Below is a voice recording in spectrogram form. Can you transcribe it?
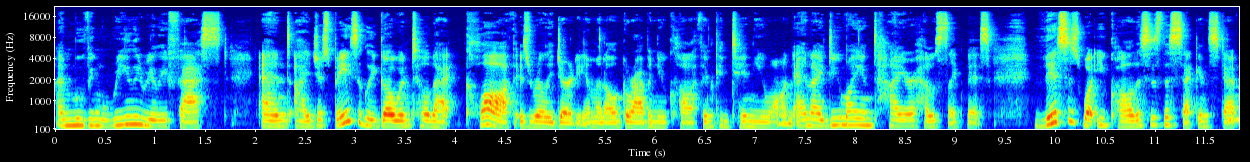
I'm moving really, really fast. And I just basically go until that cloth is really dirty. And then I'll grab a new cloth and continue on. And I do my entire house like this. This is what you call, this is the second step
